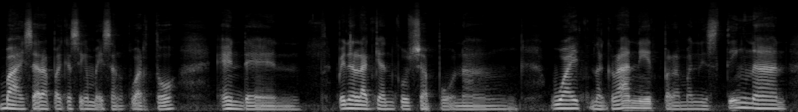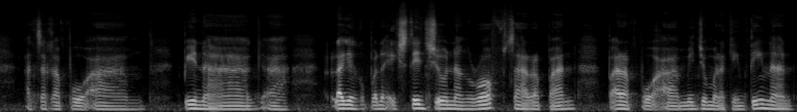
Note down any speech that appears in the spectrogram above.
bahay sa harapan kasi nga may isang kwarto. And then pinalagyan ko siya po ng white na granite para malinis tingnan. At saka po um, pinag ah, lagyan ko po ng extension ng roof sa harapan para po ah, medyo malaking tingnan.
